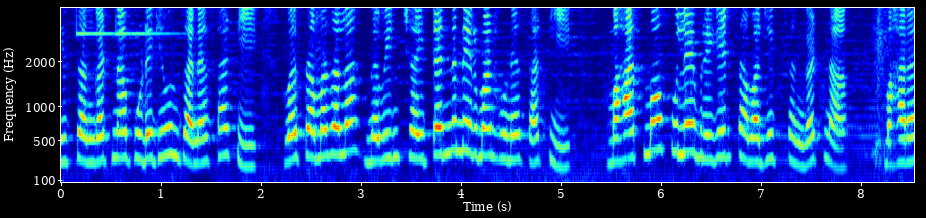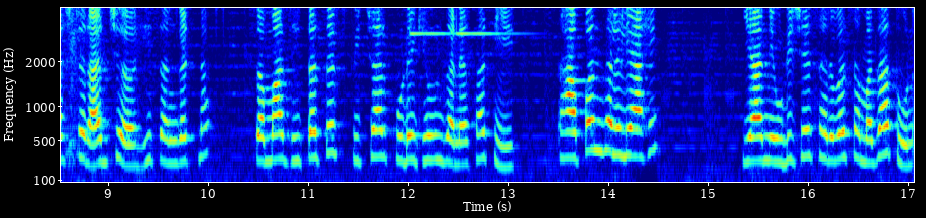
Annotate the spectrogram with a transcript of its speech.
ही संघटना पुढे घेऊन जाण्यासाठी व समाजाला नवीन चैतन्य निर्माण होण्यासाठी महात्मा फुले ब्रिगेड सामाजिक संघटना महाराष्ट्र राज्य ही संघटना समाज हिताचेच विचार पुढे घेऊन जाण्यासाठी स्थापन झालेली आहे. या निवडीचे सर्व समाजातून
